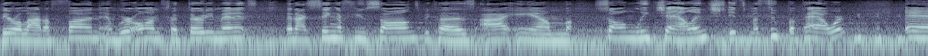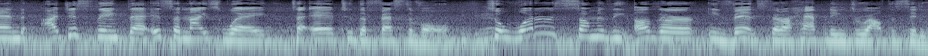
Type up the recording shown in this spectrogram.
They're a lot of fun, and we're on for 30 minutes and I sing a few songs because I am songly challenged. It's my superpower. and I just think that it's a nice way to add to the festival. So, what are some of the other events that are happening throughout the city?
